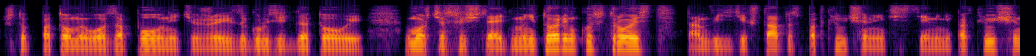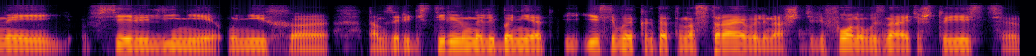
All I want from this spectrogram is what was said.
чтобы потом его заполнить уже и загрузить готовый. Вы можете осуществлять мониторинг устройств, там видеть их статус, подключенный к системе, не подключенный, все ли линии у них э, там зарегистрированы, либо нет. И если вы когда-то настраивали наши телефоны, вы знаете, что есть э,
